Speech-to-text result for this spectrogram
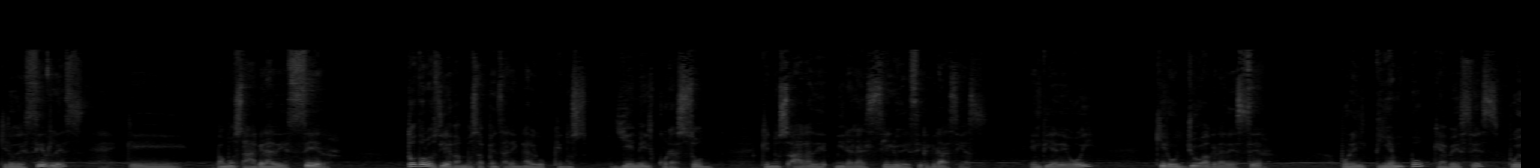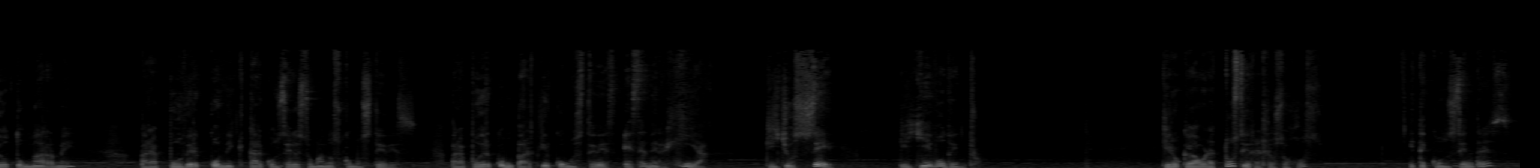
quiero decirles que vamos a agradecer, todos los días vamos a pensar en algo que nos llene el corazón, que nos haga de mirar al cielo y decir gracias. El día de hoy quiero yo agradecer por el tiempo que a veces puedo tomarme para poder conectar con seres humanos como ustedes, para poder compartir con ustedes esa energía que yo sé que llevo dentro. Quiero que ahora tú cierres los ojos y te concentres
